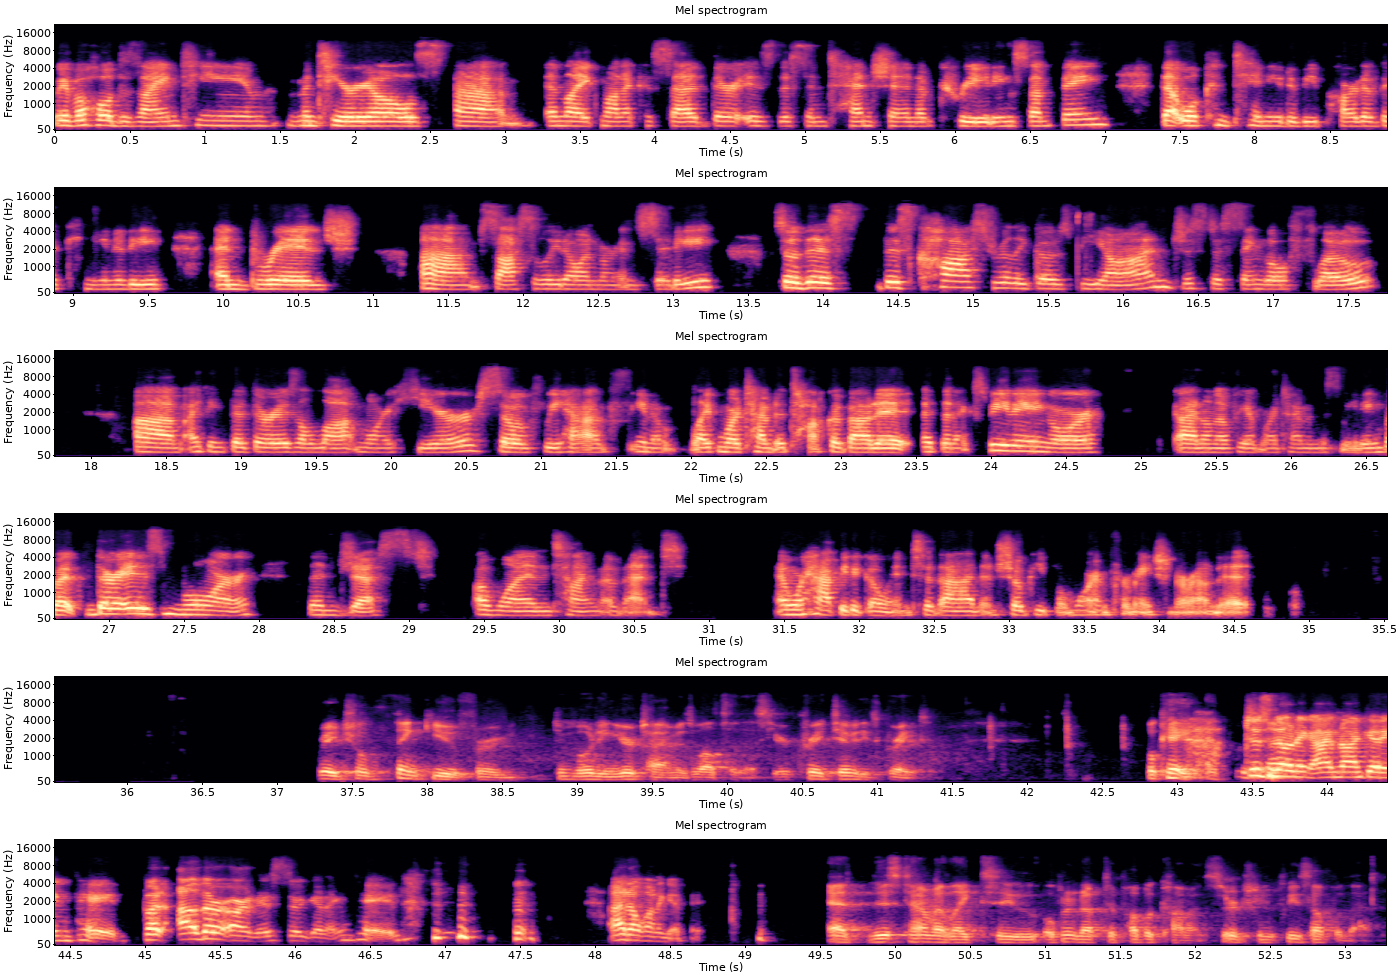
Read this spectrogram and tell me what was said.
We have a whole design team, materials, um, and like Monica said, there is this intention of creating something that will continue to be part of the community and bridge um, Sausalito and Marin City. So this this cost really goes beyond just a single float. Um, I think that there is a lot more here. So if we have, you know, like more time to talk about it at the next meeting or I don't know if we have more time in this meeting, but there is more than just a one time event. And we're happy to go into that and show people more information around it. Rachel, thank you for devoting your time as well to this. Your creativity is great. Okay. Just noting, I'm not getting paid, but other artists are getting paid. I don't want to get paid. At this time, I'd like to open it up to public comment. Serge, can you please help with that?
